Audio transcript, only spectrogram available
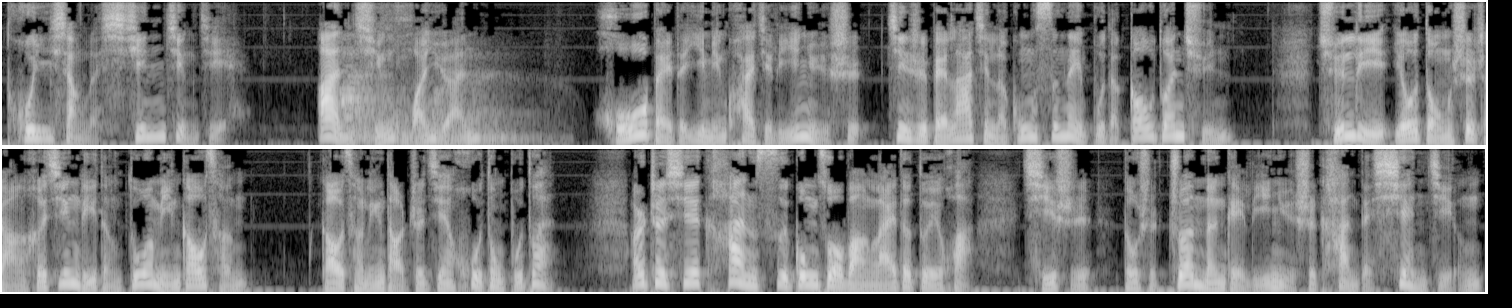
推向了新境界。案情还原。湖北的一名会计李女士近日被拉进了公司内部的高端群，群里有董事长和经理等多名高层，高层领导之间互动不断，而这些看似工作往来的对话，其实都是专门给李女士看的陷阱。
